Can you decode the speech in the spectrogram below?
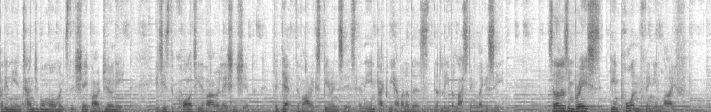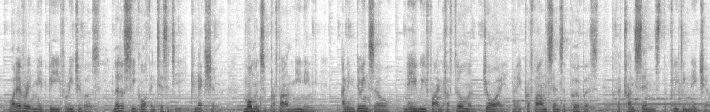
but in the intangible moments that shape our journey. It is the quality of our relationship, the depth of our experiences, and the impact we have on others that leave a lasting legacy. So let us embrace the important thing in life. Whatever it may be for each of us, let us seek authenticity, connection, moments of profound meaning, and in doing so, may we find fulfillment, joy, and a profound sense of purpose that transcends the fleeting nature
